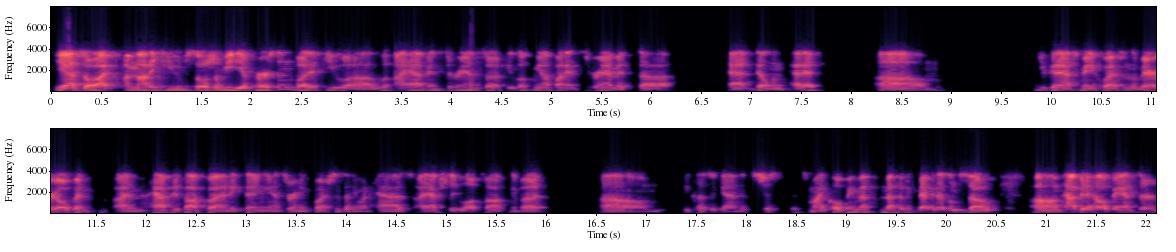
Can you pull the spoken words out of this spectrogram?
Yeah, so I, I'm not a huge social media person, but if you, uh, I have Instagram. So if you look me up on Instagram, it's uh, at Dylan Petitt. Um, you can ask me any questions. I'm very open. I'm happy to talk about anything, answer any questions anyone has. I actually love talking about it um, because, again, it's just it's my coping me- mechanism. So um, happy to help answer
